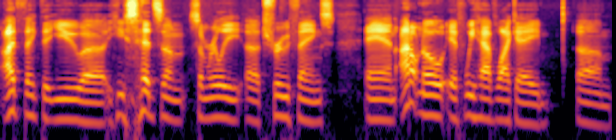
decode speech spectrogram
I think that you uh, you said some some really uh, true things, and I don't know if we have like a um,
